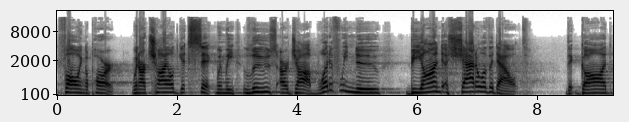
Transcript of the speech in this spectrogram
falling apart. When our child gets sick. When we lose our job. What if we knew beyond a shadow of a doubt that God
